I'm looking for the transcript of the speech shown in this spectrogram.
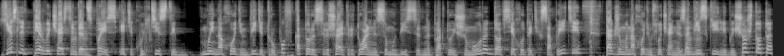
Если в первой части угу. Dead Space эти культисты мы находим в виде трупов, которые совершают ритуальные самоубийства на борту Ишимуры до всех вот этих событий. Также мы находим случайные записки, угу. либо еще что-то.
